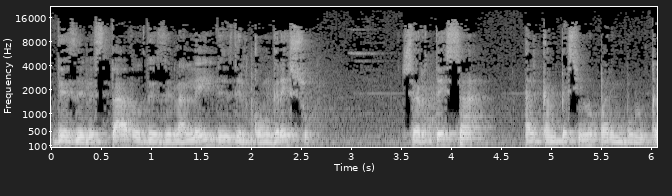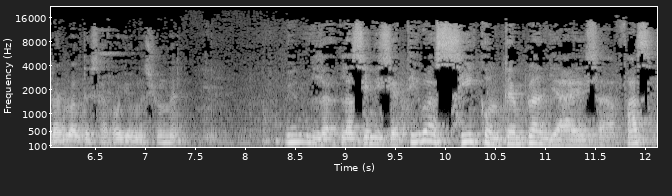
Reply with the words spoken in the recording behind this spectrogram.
desde el Estado, desde la ley, desde el Congreso, certeza al campesino para involucrarlo al desarrollo nacional. las iniciativas sí contemplan ya esa fase.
